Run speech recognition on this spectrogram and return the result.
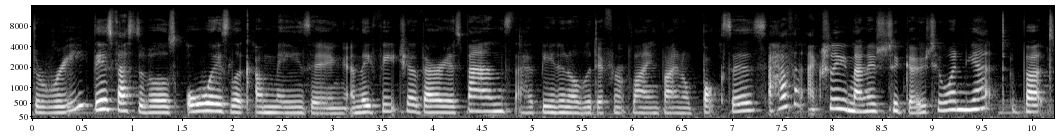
3. These festivals always look amazing and they feature various bands that have been in all the different Flying Vinyl boxes. I haven't actually managed to go to one yet, but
